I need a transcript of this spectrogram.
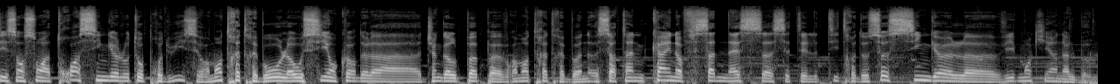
ils en sont à trois singles autoproduits. C'est vraiment très très beau. Là aussi, encore de la jungle pop euh, vraiment très très bonne. A Certain Kind of Sadness, euh, c'était le titre de ce single. Euh, Vivement qu'il y ait un album.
